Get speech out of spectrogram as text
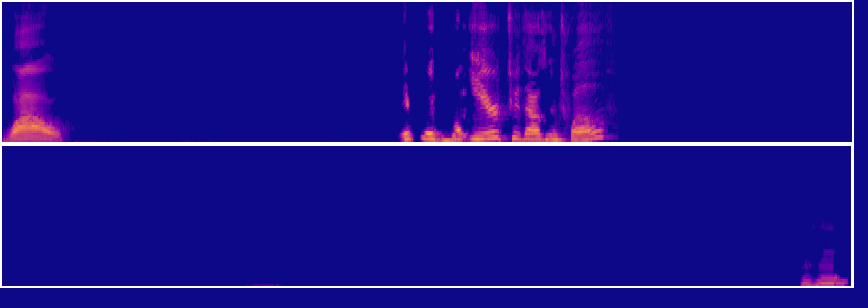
Wow. This was what year? 2012? Mm-hmm.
